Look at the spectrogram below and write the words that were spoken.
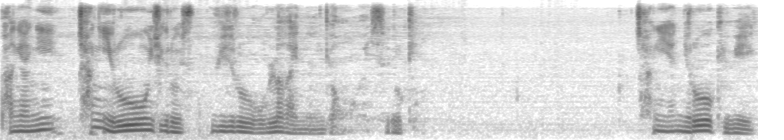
방향이 창이 이런 식으로 위로 올라가 있는 경우가 있어요. 이렇게 창이 한 이렇게 위에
